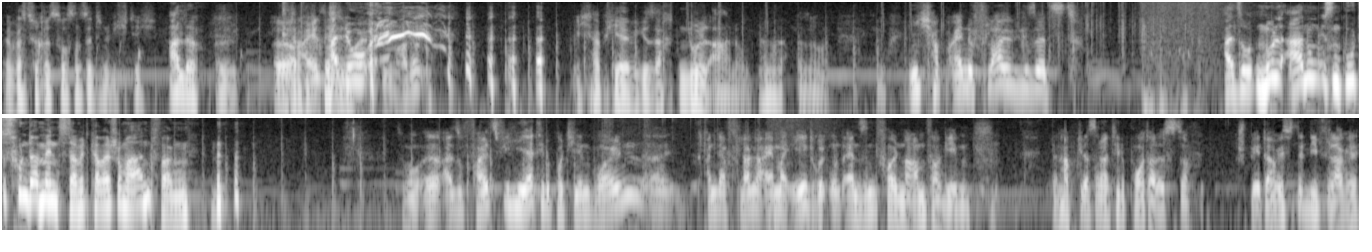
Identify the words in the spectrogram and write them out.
Äh, was für Ressourcen sind denn wichtig? Alle. Also, Äh, Eisen Hallo. ich habe hier, wie gesagt, null Ahnung. Ne? Also, Ich habe eine Flagge gesetzt. Also null Ahnung ist ein gutes Fundament, damit kann man schon mal anfangen. So, äh, also falls wir hierher teleportieren wollen, äh, an der Flagge einmal E drücken und einen sinnvollen Namen vergeben. Dann habt ihr das in der Teleporterliste. Später. Wo ist denn die Flagge?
